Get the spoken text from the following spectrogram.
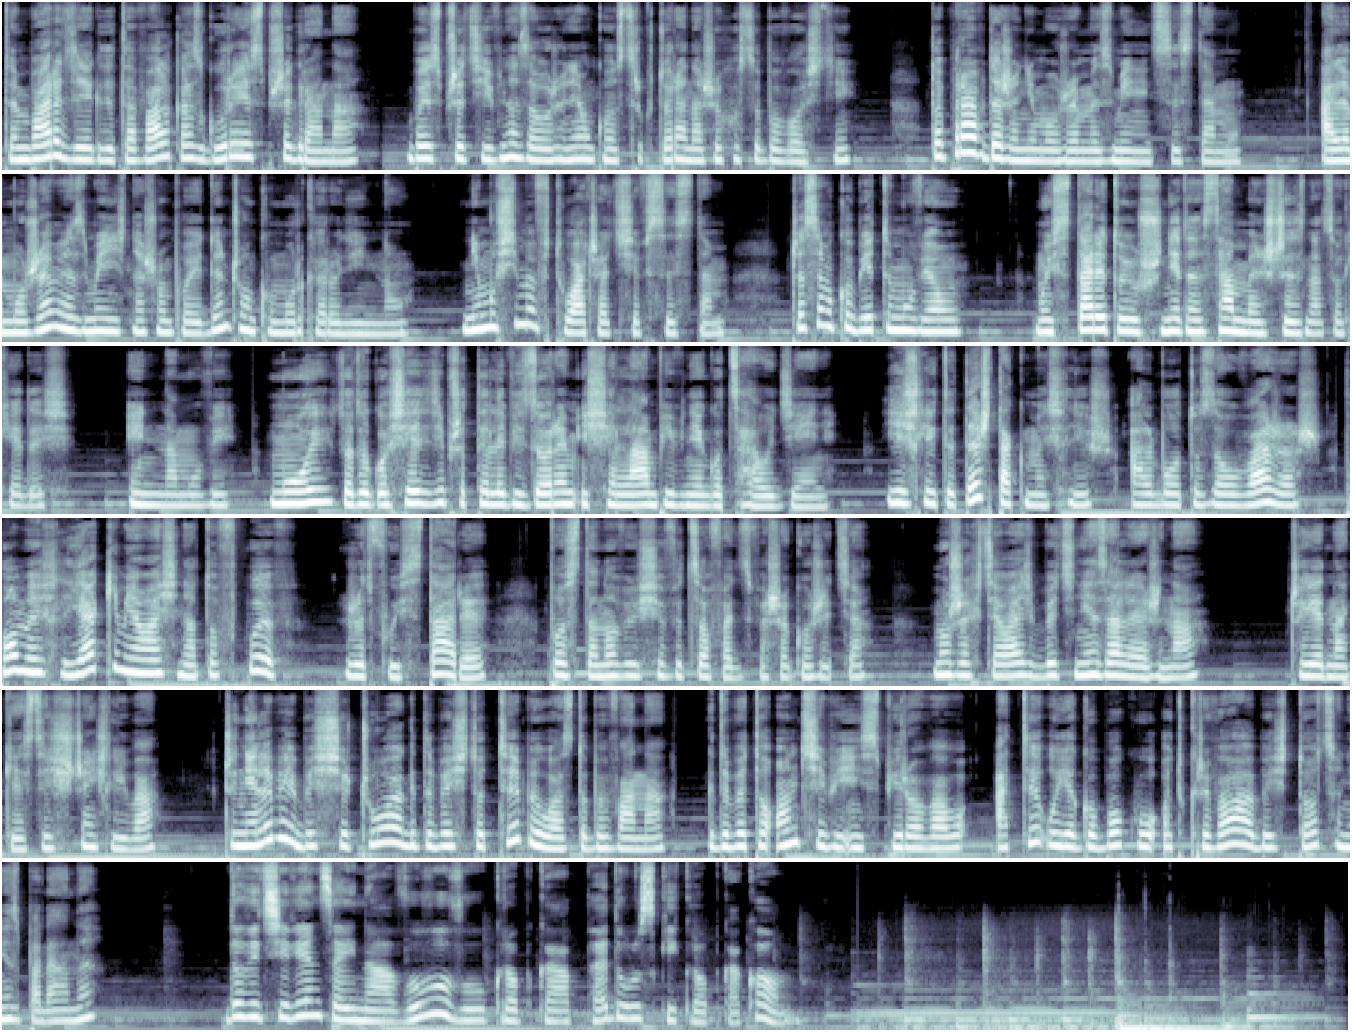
Tym bardziej, gdy ta walka z góry jest przegrana, bo jest przeciwna założeniom konstruktora naszych osobowości. To prawda, że nie możemy zmienić systemu, ale możemy zmienić naszą pojedynczą komórkę rodzinną. Nie musimy wtłaczać się w system. Czasem kobiety mówią: Mój stary to już nie ten sam mężczyzna co kiedyś. Inna mówi: Mój to długo siedzi przed telewizorem i się lampi w niego cały dzień. Jeśli ty też tak myślisz, albo to zauważasz, pomyśl, jaki miałaś na to wpływ, że twój stary postanowił się wycofać z waszego życia. Może chciałaś być niezależna, czy jednak jesteś szczęśliwa? Czy nie lepiej byś się czuła, gdybyś to ty była zdobywana, gdyby to on ciebie inspirował, a ty u jego boku odkrywałabyś to, co niezbadane? Dowiedz się więcej na www.pedulski.com.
